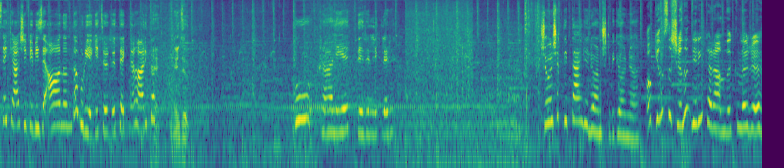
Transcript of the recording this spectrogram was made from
Odise kaşifi bizi anında buraya getirdi. Tekne harika. Nedir? Bu kraliyet derinlikleri. Şu ışık dipten geliyormuş gibi görünüyor. Okyanus ışığının derin karanlıkları.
